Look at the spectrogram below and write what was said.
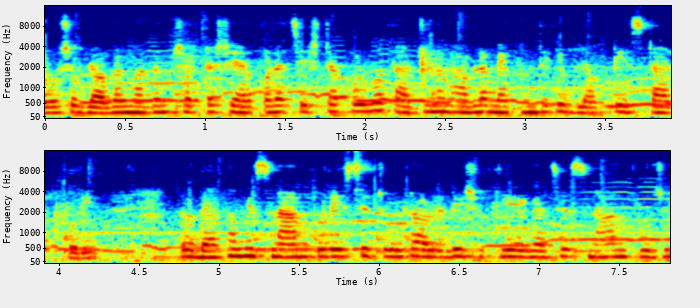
অবশ্য ব্লগের মাধ্যমে সবটা শেয়ার করার চেষ্টা করব, তার জন্য ভাবলাম এখন থেকে ব্লগটি স্টার্ট করি। তো দেখো আমি স্নান করে এসেছি, চুলটা অলরেডি শুকিয়ে গেছে, স্নান, পুজো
